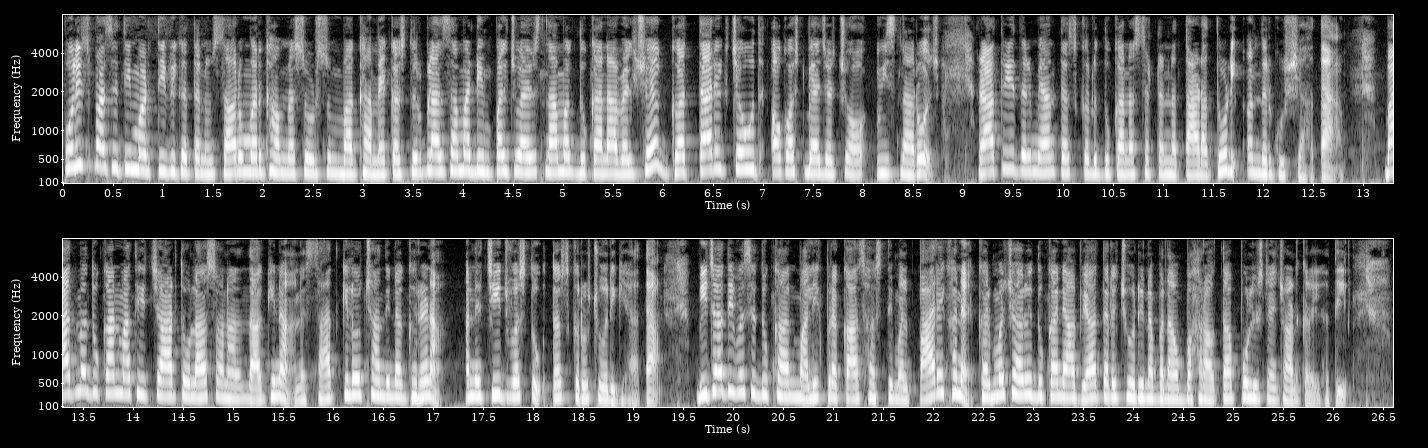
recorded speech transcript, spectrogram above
પોલીસ પાસેથી મળતી વિગત અનુસાર ઉમરગામના સોળસુંબા ગામે કસ્તુર પ્લાઝામાં ડિમ્પલ જ્વેલર્સ નામક દુકાન આવેલ છે. ગત તારીખ ચૌદ ઓગસ્ટ બે હજાર ચોવીસના રોજ રાત્રિ દરમિયાન તસ્કરો દુકાનના શટરના તાળા તોડી અંદર ઘૂસ્યા હતા. બાદમાં દુકાનમાંથી ચાર તોલા સોનાના દાગીના અને સાત કિલો ચાંદીના ઘરેણા અને ચીજ વસ્તુ તસ્કરો ચોરી ગયા હતા. બીજા દિવસે દુકાન માલિક પ્રકાશ હસ્તિમલ પારેખ અને કર્મચારીઓ દુકાને આવ્યા ત્યારે ચોરીના બનાવ બહાર આવતા પોલીસને જાણ કરી હતી.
